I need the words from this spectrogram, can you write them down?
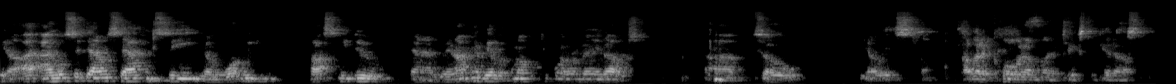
You know, I, I will sit down with staff and see, you know, what we can possibly do, and I- we're not gonna be able to come up with two point one million dollars. Um, so, you know, it's, I'll let it quote on what it takes to get us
